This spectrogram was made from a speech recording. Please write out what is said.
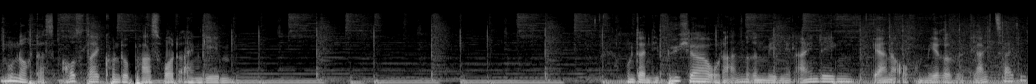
Nun noch das Ausleihkonto-Passwort eingeben und dann die Bücher oder anderen Medien einlegen, gerne auch mehrere gleichzeitig.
